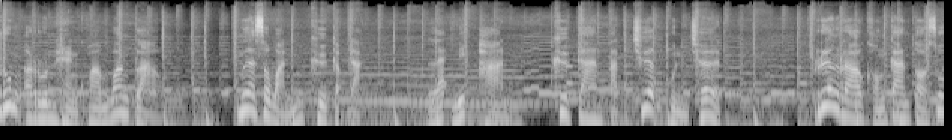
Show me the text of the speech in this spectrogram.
รุ่งอรุณแห่งความว่างเปล่า เมื่อสวรรค์คือกับดัก และนิพพานคือการตัดเชือกหุ่นเชิด เรื่องราวของการต่อสู้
